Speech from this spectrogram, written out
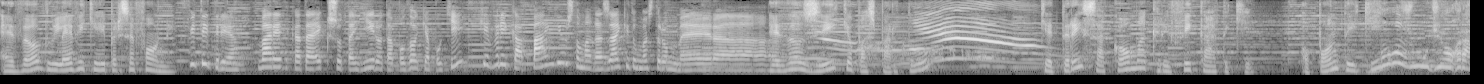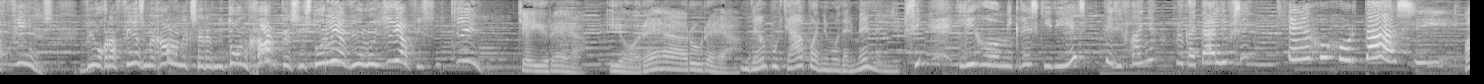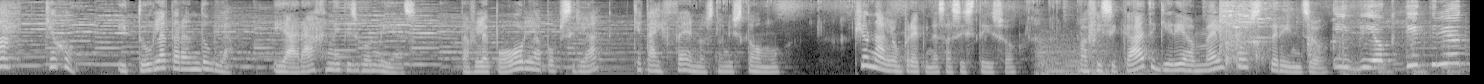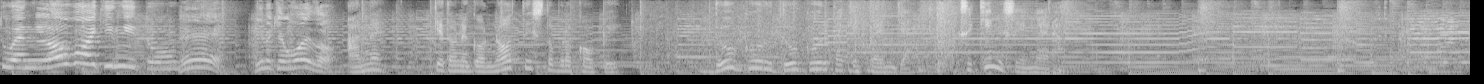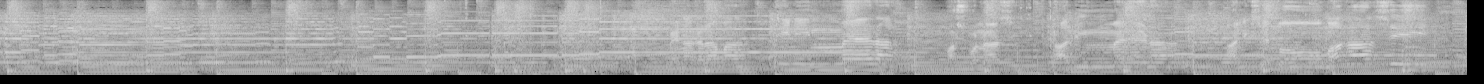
Εδώ δουλεύει και η Περσεφόνη. Φοιτήτρια. Βαρέθηκα τα έξω, τα γύρω, τα από εδώ και από εκεί και βρήκα πάγιο στο μαγαζάκι του Μαστρομέρα. Εδώ ζει και ο Πασπαρτού και τρεις ακόμα κρυφοί κάτοικοι. Ο Ποντίκη Δώσ' μου γεωγραφίες, βιογραφίες μεγάλων εξερευνητών, χάρτες, ιστορία, βιολογία, φυσική. και η Ρέα, η ωραία αρουρέα. Μια μπουκιά από ανεμοδαρμένα ύψη, λίγο μικρές κυρίες, περηφάνεια, προκατάληψη και έχω χορτάσει. Α, κι εγώ. Η Τούλα Ταραντούλα, η αράχνη της γωνίας. Τα βλέπω όλα από ψηλά και τα υφαίνω στον ιστό μου. Ποιον άλλον πρέπει να σας συστήσω; Μα φυσικά την κυρία Μέλκο Στρίντζο. Ιδιοκτήτρια του εν λόγω ακινήτου. Ε, είμαι κι εγώ εδώ. Α, ναι, και τον εγγονό της τον Προκόπη. Ντούγκουρ, ντούγκουρ τα κεπένια. Ξεκίνησε η μέρα. Άνοιξε το μαγαζί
